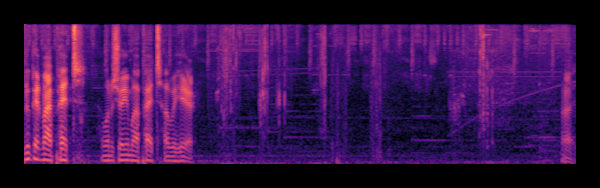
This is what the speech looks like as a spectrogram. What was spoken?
Look at my pet. I want to show you my pet over here. Alright.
